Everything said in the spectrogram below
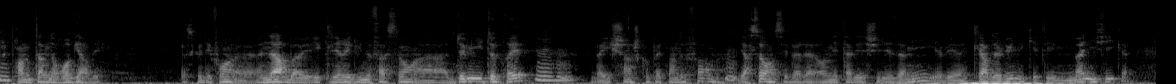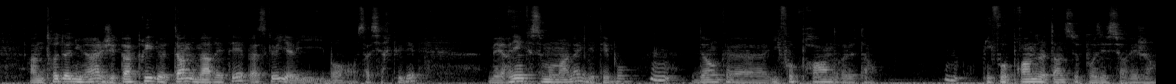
Je prends le temps de regarder. Parce que des fois, un arbre éclairé d'une façon à deux minutes près, Mhm. bah, il change complètement de forme. Mm. Hier soir, on, est allé chez des amis, il y avait un clair de lune qui était magnifique. Entre deux nuages, j'ai pas pris le temps de m'arrêter parce que y avait, bon, ça circulait. Mais rien que ce moment-là, il était beau. Mm. Donc, euh, il faut prendre le temps. Il faut prendre le temps de se poser sur les gens.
